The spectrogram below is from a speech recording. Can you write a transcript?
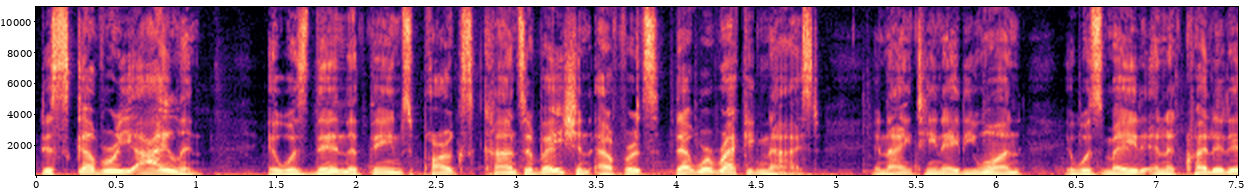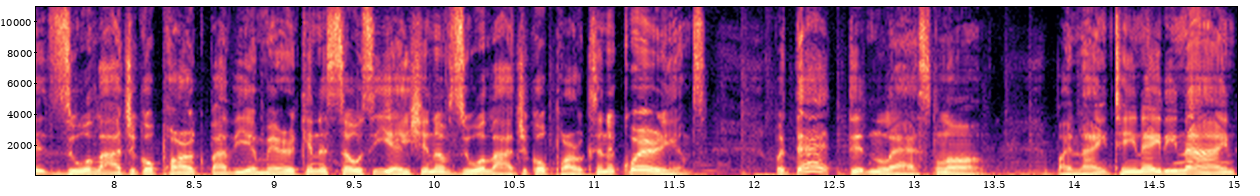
Discovery Island. It was then the theme park's conservation efforts that were recognized. In 1981, it was made an accredited zoological park by the American Association of Zoological Parks and Aquariums. But that didn't last long. By 1989,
